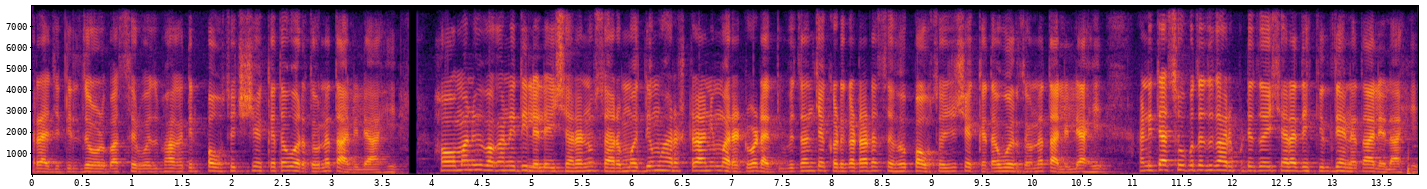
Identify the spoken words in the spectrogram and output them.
राज्यातील जवळपास सर्वच भागातील पावसाची शक्यता वर्तवण्यात आलेली आहे. हवामान विभागाने दिलेल्या इशाऱ्यानुसार मध्य महाराष्ट्र आणि मराठवाड्यात विजांच्या कडकडाटासह पावसाची शक्यता वर्तवण्यात आलेली आहे आणि त्यासोबतच गारपिटीचा इशारा देखील देण्यात आलेला आहे.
